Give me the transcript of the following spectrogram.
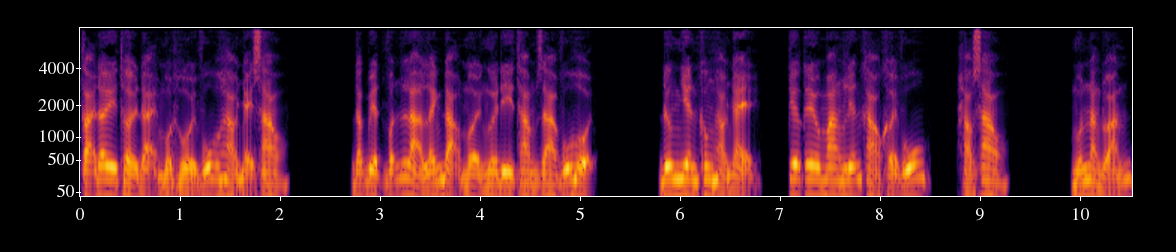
Tại đây thời đại một hồi vũ hảo nhảy sao. Đặc biệt vẫn là lãnh đạo mời ngươi đi tham gia vũ hội. Đương nhiên không hảo nhảy, kêu kêu mang liễn khảo khởi vũ, hảo sao. Muốn nàng đoán,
